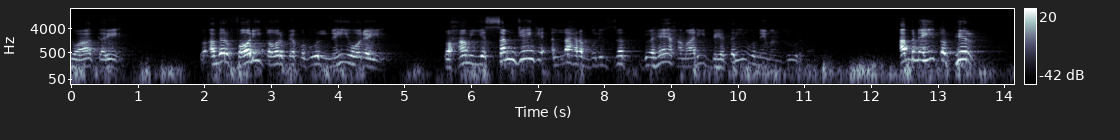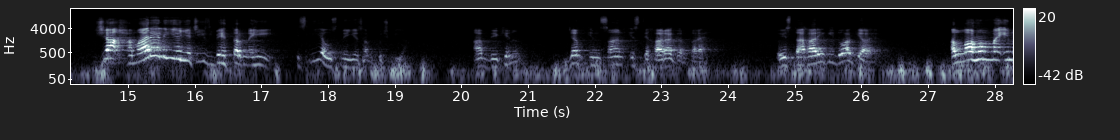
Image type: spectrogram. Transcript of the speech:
دعا کریں تو اگر فوری طور پہ قبول نہیں ہو رہی، تو ہم یہ سمجھیں کہ اللہ رب العزت جو ہے ہماری بہتری انہیں منظور ہے۔ اب نہیں تو پھر یا ہمارے لیے یہ چیز بہتر نہیں، اس لیے اس نے یہ سب کچھ کیا۔ آپ دیکھیں نا، جب انسان استخارہ کرتا ہے تو استخارے کی دعا کیا ہے؟ اللہ ان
